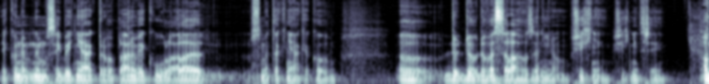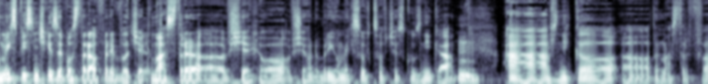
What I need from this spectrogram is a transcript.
jako ne, nemusí být nějak prvoplánově cool, ale jsme tak nějak jako uh, do, do, do vesela hozený, no. Všichni, všichni tři. O mix písničky se postaral Filip Vlček, master uh, všeho, všeho dobrýho mixu, co v Česku vzniká. Hmm. A vznikl uh, ten master v uh,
